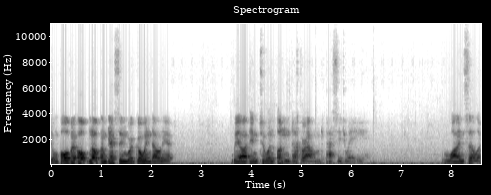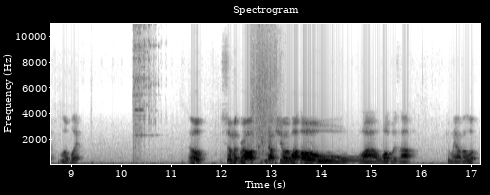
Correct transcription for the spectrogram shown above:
Jump over. Oh, no, I'm guessing we're going down here. We are into an underground passageway. Wine cellar. Lovely. Oh, summit broke. Not sure what. Oh, wow, what was that? Can we have a look?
